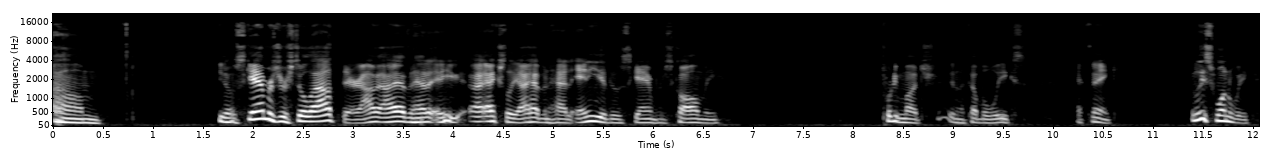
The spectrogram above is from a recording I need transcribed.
Um, you know, scammers are still out there. I, I haven't had any, actually, I haven't had any of those scammers call me pretty much in a couple weeks, I think. At least one week.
